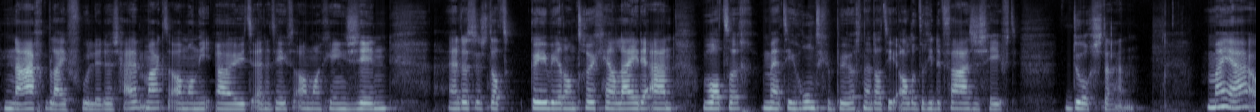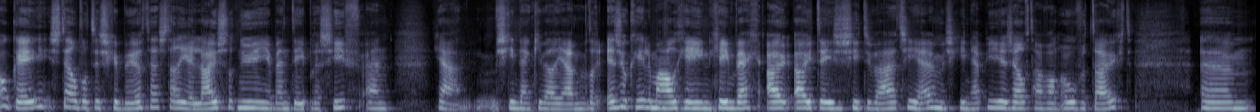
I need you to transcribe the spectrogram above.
naar blijft voelen. Dus hè, het maakt allemaal niet uit en het heeft allemaal geen zin. dus, dat kun je weer dan terug herleiden aan wat er met die hond gebeurt nadat hij alle drie de fases heeft doorstaan. Maar ja, oké, stel dat is gebeurd. Hè. Stel je luistert nu en je bent depressief. En ja, misschien denk je wel, ja, maar er is ook helemaal geen, geen weg uit, uit deze situatie. Hè. Misschien heb je jezelf daarvan overtuigd. Um,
